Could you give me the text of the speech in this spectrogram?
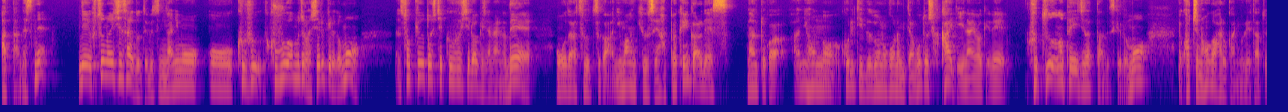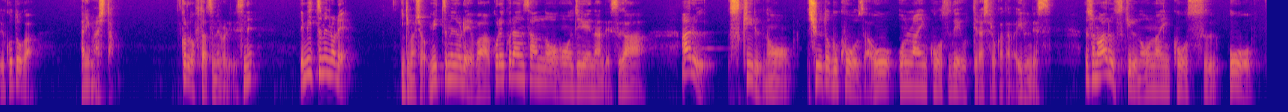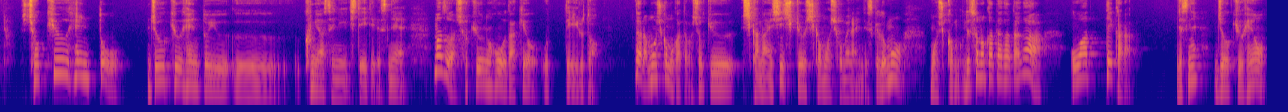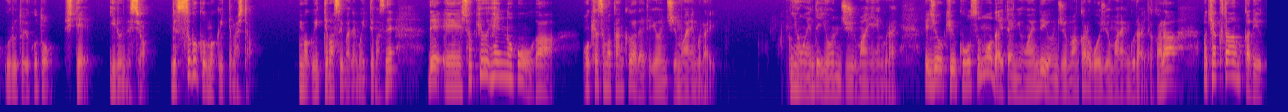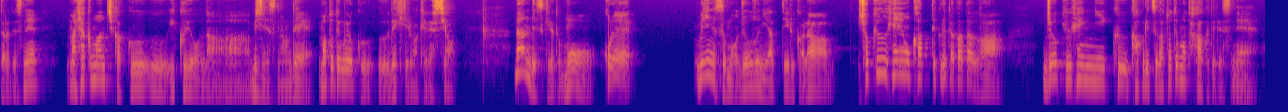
あったんですね。で、普通の EC サイトって別に何も工夫、工夫はもちろんしてるけれども、訴求として工夫してるわけじゃないので、オーダースーツが29,800円からです。なんとか日本のクオリティでどうのこうのみたいなことしか書いていないわけで、普通のページだったんですけども、こっちの方がはるかに売れたということがありました。これが二つ目の例ですね。で、三つ目の例。行きましょう。三つ目の例は、これクランさんの事例なんですが、あるスキルの習得講座をオンラインコースで売ってらっしゃる方がいるんです。でそのあるスキルのオンラインコースを初級編と上級編という組み合わせにしていてですね、まずは初級の方だけを売っていると。だから申し込む方は初級しかないし、初級しか申し込めないんですけども、申し込む。で、その方々が終わってからですね、上級編を売るということをしているんですよ。で、すごくうまくいってました。うまくいってます。今でもいってますね。で、えー、初級編の方が、お客様単価がだいたい40万円ぐらい。日本円で40万円ぐらい。で、上級コースもだいたい日本円で40万から50万円ぐらいだから、まあ、客単価で言ったらですね、まあ、100万近くいくようなビジネスなので、まあ、とてもよくできてるわけですよ。なんですけれども、これ、ビジネスも上手にやっているから、初級編を買ってくれた方が、上級編に行く確率がとても高くてですね、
